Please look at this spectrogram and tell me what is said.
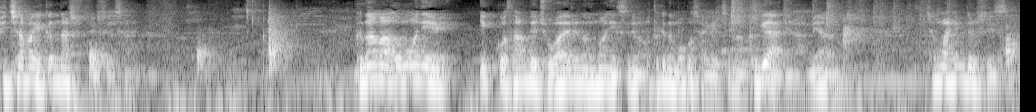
비참하게 끝날 수도 있어요, 사람. 그나마 음원이 있고 사람들이 좋아해주는 음원이 있으면 어떻게든 먹고 살겠지만 그게 아니라면 정말 힘들 수 있어요.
